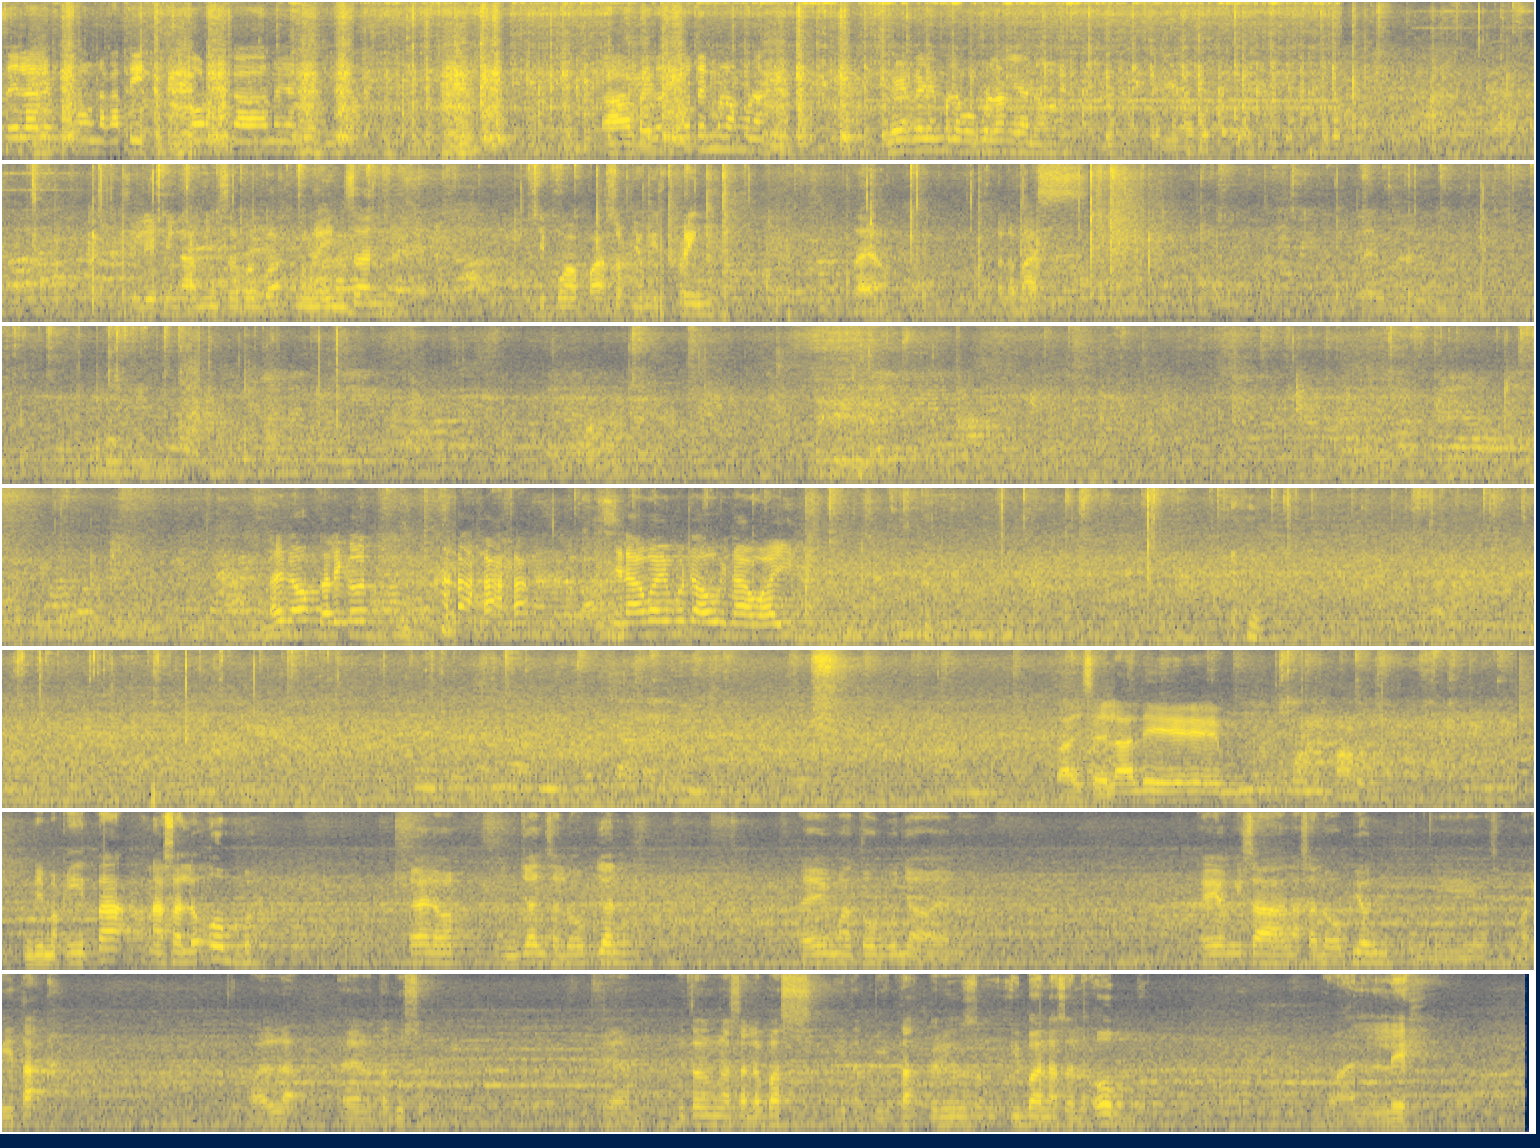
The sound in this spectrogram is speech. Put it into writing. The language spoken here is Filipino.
ilalim mo nakati or naka ano yan. Ah, uh, paikot-ikotin mo lang muna. Ganyan-ganyan mo lang, huwag mo lang yan, oh. Silipin namin sa baba, mga insan. Hindi pumapasok yung spring. Tayo. Palabas. Ay, no, talikod. inaway mo daw, inaway. Tayo sa ilalim. Hindi makita, nasa loob. Ayan o, nandyan sa loob yan. Ayan yung mga tubo niya, ayan o. Eh yung isa nasa loob yun, hindi hindi makita. Wala. Ayan tagos oh. Ayan. Ito yung nasa labas, kitang kita. Pero yung iba nasa loob. Wale.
